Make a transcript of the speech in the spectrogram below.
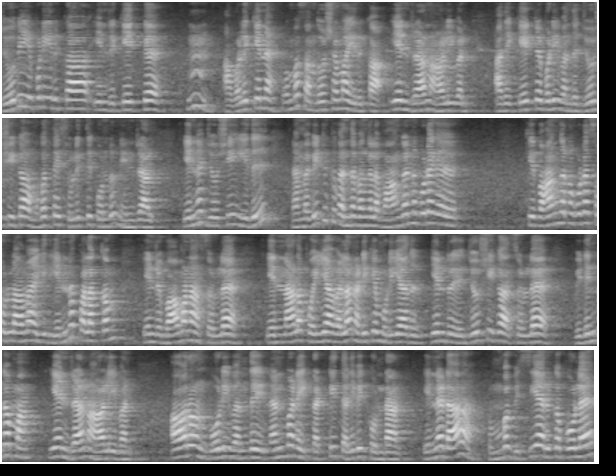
ஜோவி எப்படி இருக்கா? என்று கேட்க ம். அவளுக்கு என்ன ரொம்ப சந்தோஷமாக இருக்கா? என்றான் ஆலிவன் அதை கேட்டபடி வந்த ஜோஷிகா முகத்தை சுழித்து கொண்டு நின்றாள். என்ன ஜோஷி இது நம்ம வீட்டுக்கு வந்தவங்களை வாங்கன்னு கூட கே- வாங்கன்னு கூட சொல்லாமல் இது என்ன பழக்கம்? என்று பாவனா சொல்ல என்னால் பொய்யாவெல்லாம் நடிக்க முடியாது என்று ஜோஷிகா சொல்ல விடுங்கம்மா என்றான் ஆலிவன் ஆரோன் ஓடி வந்து நண்பனை கட்டி தழுவிக் கொண்டான். என்னடா ரொம்ப பிஸியாக இருக்க போல?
